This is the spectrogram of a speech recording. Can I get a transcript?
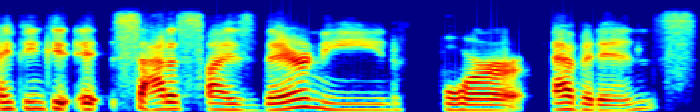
I think it, it satisfies their need for evidence.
